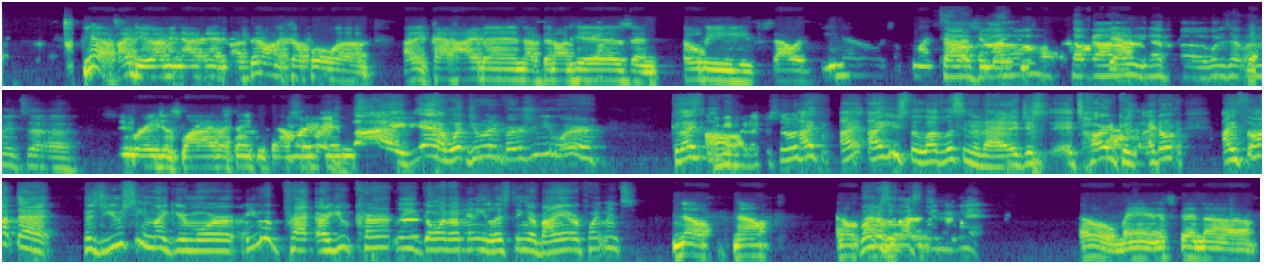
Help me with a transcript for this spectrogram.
Yeah, I do. I mean, I, and I've been on a couple, uh, I think Pat Hiban, I've been on his and Toby Saladino like Salgado, Salgado, yeah. Uh, what is that one? Yeah. It's uh, Super Agents Live, I think. Super Agents Live, yeah. What do you know what version you were? Because I, oh, mean, what episode? I, I, I used to love listening to that. It just, it's hard because I don't. I thought that because you seem like you're more. Are you a pra- Are you currently going on any listing or buying appointments? No, no. I don't. When I was don't the last time you went? Oh man, it's been. uh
